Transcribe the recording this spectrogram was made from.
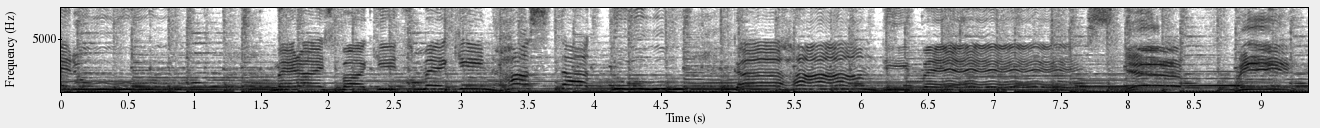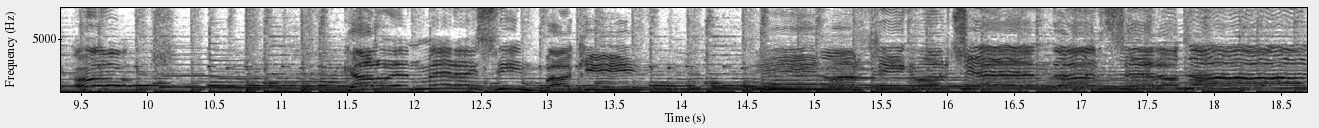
ծակերում մեր այս բակից մեկին հաստատ դու կհանդիպես Եվ մի օր Գալու են մեր այս հին Բաքի Իմ մարդիկ որ չեն դարձել օտար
